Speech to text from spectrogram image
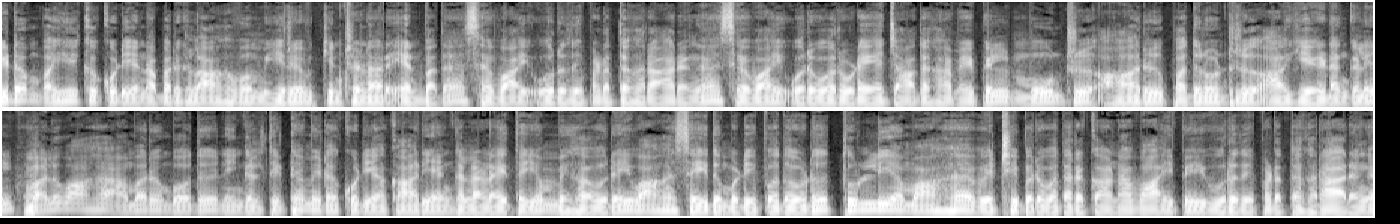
இடம் வகிக்கக்கூடிய நபர்களாகவும் இருக்கின்றனர் என்பதை செவ்வாய் உறுதிப்படுத்துகிறாருங்க. செவ்வாய் ஒருவருடைய ஜாதக அமைப்பில் மூன்று ஆறு பதினொன்று ஆகிய இடங்களில் வலுவாக அமரும் போது நீங்கள் திட்டமிடக்கூடிய காரியங்கள் அனைத்தையும் மிக விரைவாக செய்து முடிப்பதோடு துல்லியமாக வெற்றி பெறுவதற்கான வாய்ப்பை உறுதிப்படுத்துகிறாருங்க.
